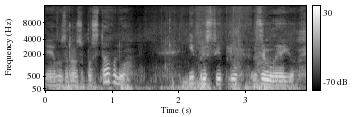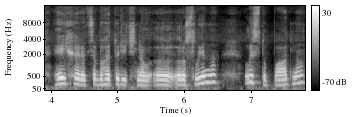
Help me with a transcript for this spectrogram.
Я його зразу поставлю і присиплю землею. Гейхери це багаторічна е, рослина, листопадна.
